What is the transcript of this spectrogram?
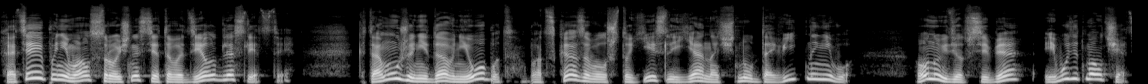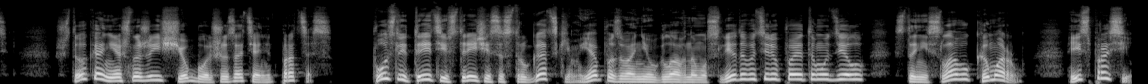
хотя и понимал срочность этого дела для следствия. К тому же недавний опыт подсказывал, что если я начну давить на него, он уйдет в себя и будет молчать, что, конечно же, еще больше затянет процесс. После третьей встречи со Стругацким я позвонил главному следователю по этому делу Станиславу Комару и спросил,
